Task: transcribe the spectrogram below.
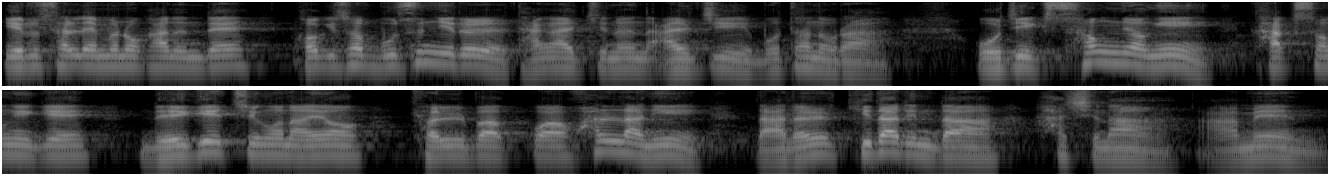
예루살렘으로 가는데 거기서 무슨 일을 당할지는 알지 못하노라. 오직 성령이 각 성에게 내게 증언하여 결박과 환란이 나를 기다린다 하시나. 아멘.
